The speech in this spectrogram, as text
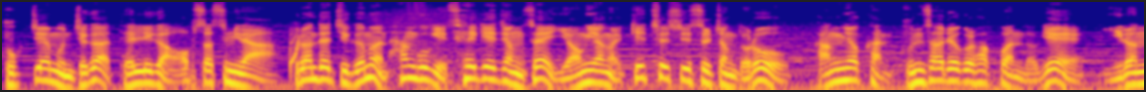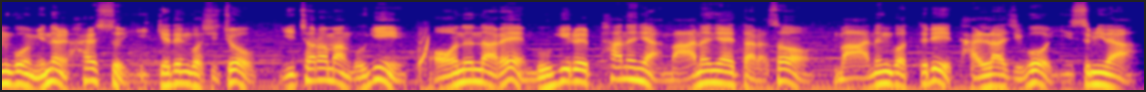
국제 문제가 될 리가 없었습니다. 그런데 지금은 한국이 세계 정세에 영향을 끼칠 수 있을 정도로 강력한 군사력을 확보한 덕에 이런 고민을 할 수 있게 된 것이죠. 이처럼 한국이 어느 나라에 무기를 파느냐 마느냐에 따라서 많은 것들이 달라지고 있습니다.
